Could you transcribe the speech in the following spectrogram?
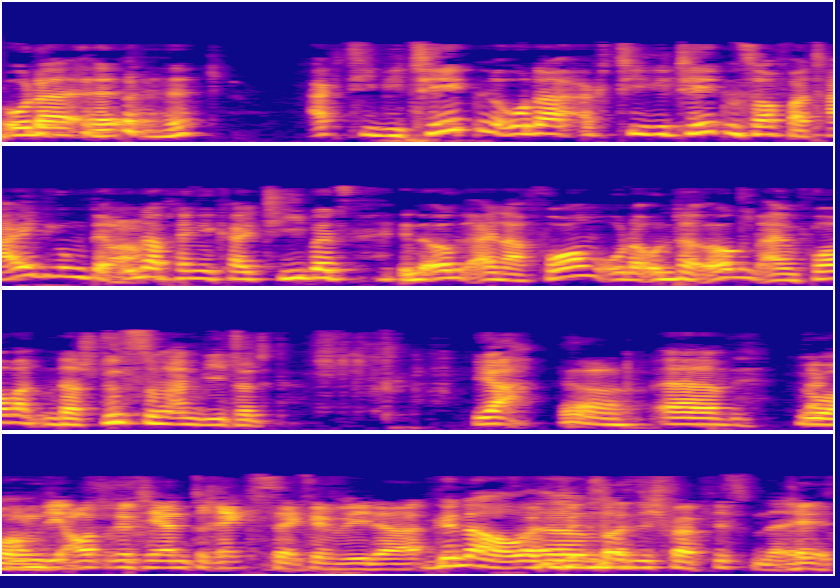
oder äh? Aktivitäten oder Aktivitäten zur Verteidigung der Ah. Unabhängigkeit Tibets in irgendeiner Form oder unter irgendeinem Vorwand Unterstützung anbietet. Ja, Ja. äh, Da ja. kommen die autoritären Drecksäcke wieder. Genau, Sollen, ähm, sollen sich verpissen, ey.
